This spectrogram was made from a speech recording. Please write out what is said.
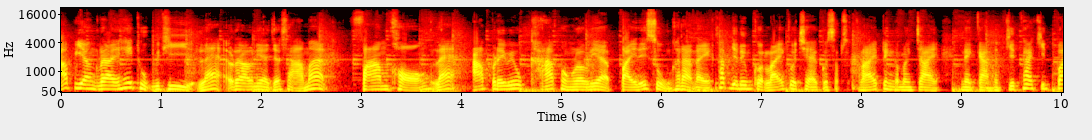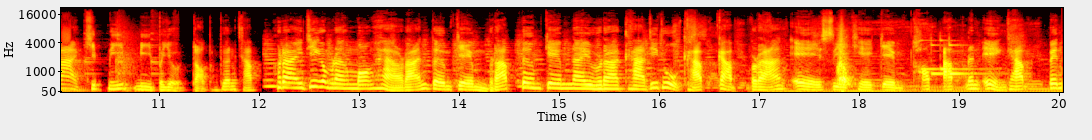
อัพอย่างไรให้ถูกวิธีและเราเนี่ยจะสามารถ ฟาร์มของและอัพเลเวลคราฟของเราเนี่ยไปได้สูงขนาดไหนครับ อย่าลืมกดไลค์กดแชร์กด subscribe เป็นกำลังใจในการทำคลิปถ้าคิดว่าคลิปนี้มีประโยชน์ต่อเพื่อนๆครับ ใครที่กำลังมองหาร้านเติมเกม รับเติมเกมในราคาที่ถูกครับ กับร้าน ACK Game Top Up นั่นเองครับ เป็น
